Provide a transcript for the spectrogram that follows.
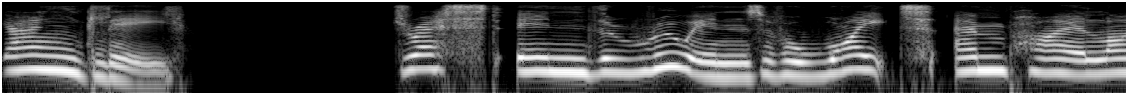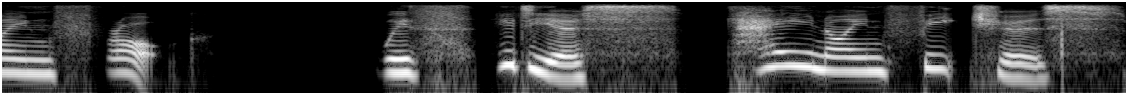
gangly, dressed in the ruins of a white Empire line frock, with hideous canine features.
